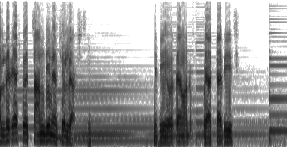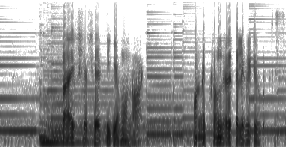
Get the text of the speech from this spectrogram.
অলরেডি আসলে চান্দিনা চলে আসছি। এদিকে ওটা আমার ব্যাটারির প্রায় শেষের দিকে মনে হয়। অনেকক্ষণ ধরে তাহলে ভিডিও করতেছে।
